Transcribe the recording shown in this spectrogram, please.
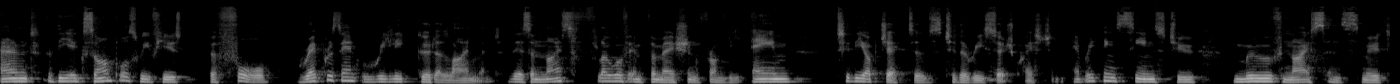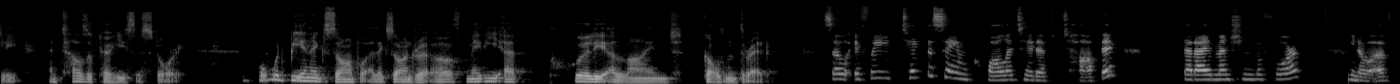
And the examples we've used before represent really good alignment. There's a nice flow of information from the aim to the objectives to the research question. Everything seems to move nice and smoothly and tells a cohesive story. What would be an example, Alexandra, of maybe a poorly aligned golden thread? So, if we take the same qualitative topic that I mentioned before, you know, of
